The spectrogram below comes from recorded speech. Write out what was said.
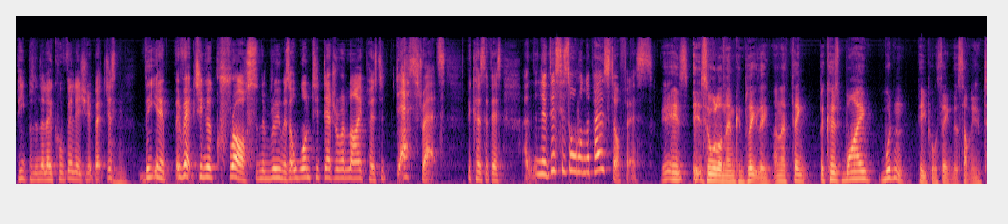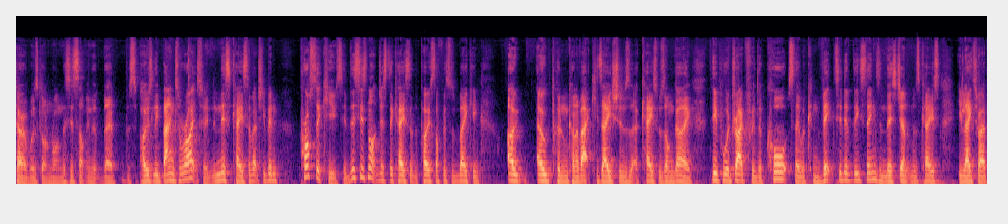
people in the local village, you know, but just mm-hmm. the, you know, erecting a cross and the rumours, a wanted dead or alive poster, death threats because of this. And, this is all on the post office. It is. It's all on them completely. And I think because why wouldn't people think that something terrible has gone wrong? This is something that they're supposedly banged to rights in. In this case, they've actually been prosecuted. This is not just the case that the post office was making open kind of accusations that a case was ongoing. People were dragged through the courts, they were convicted of these things. In this gentleman's case, he later had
